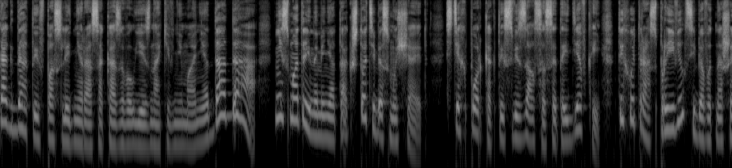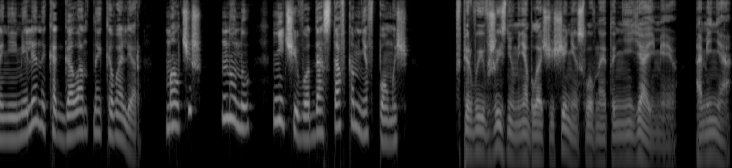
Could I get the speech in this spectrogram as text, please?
Когда ты в последний раз оказывал ей знаки внимания? Да-да, не смотри на меня так, что тебя смущает? С тех пор, как ты связался с этой девкой, ты хоть раз проявил себя в отношении Милены как галантный кавалер? Молчишь? Ну-ну, ничего, доставка мне в помощь. Впервые в жизни у меня было ощущение, словно это не я имею, а меня.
